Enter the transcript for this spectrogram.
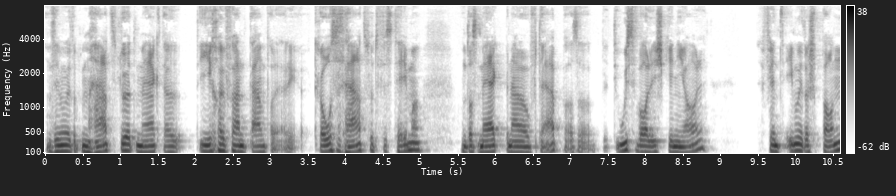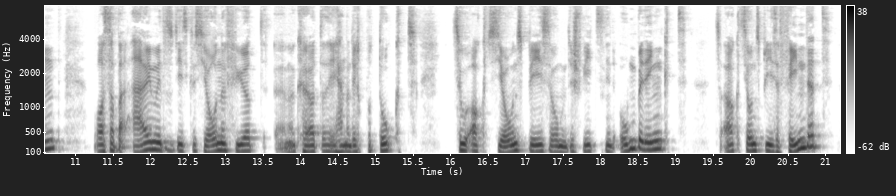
Und wenn man wieder beim Herzblut merkt, auch die Einkäufer haben in dem Fall ein grosses Herzblut fürs Thema. Und das merkt man auch auf der App. Also die Auswahl ist genial. Ich finde es immer wieder spannend. Was aber auch immer wieder zu Diskussionen führt, äh, man hört, ihr habt natürlich Produkte zu Aktionspreisen, die in der Schweiz nicht unbedingt zu Aktionspreisen findet.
